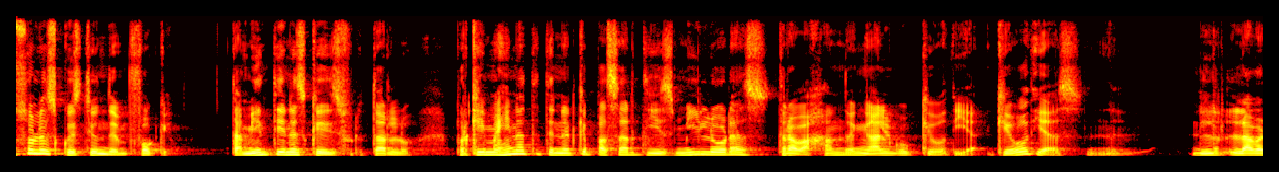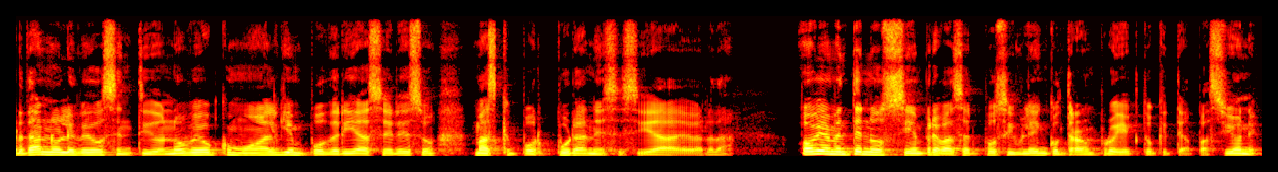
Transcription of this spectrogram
solo es cuestión de enfoque, también tienes que disfrutarlo, porque imagínate tener que pasar 10.000 horas trabajando en algo que, odia, que odias. La verdad no le veo sentido, no veo cómo alguien podría hacer eso más que por pura necesidad de verdad. Obviamente no siempre va a ser posible encontrar un proyecto que te apasione.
